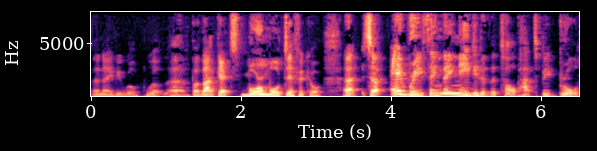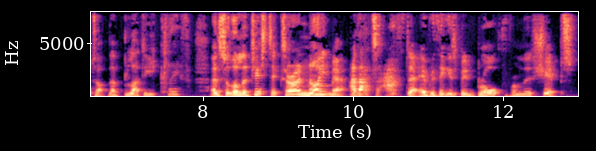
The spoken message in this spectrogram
the navy will will, uh, but that gets more and more difficult. Uh, so everything they needed at the top had to be brought up the bloody cliff, and so the logistics are a nightmare. And that's after everything has been brought from the ships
